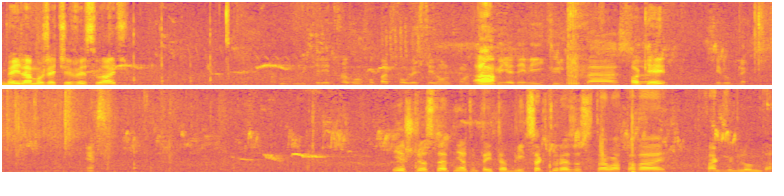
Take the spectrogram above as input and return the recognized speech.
Maila możecie wysłać. Y a des travaux, faut pas trop rester dans le coin. Ah. Parce qu'il y a des véhicules qui passent. Ok. euh, S'il vous plaît. Merci. Jeszcze ostatnia tutaj tablica, która została tutaj. Tak wygląda.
